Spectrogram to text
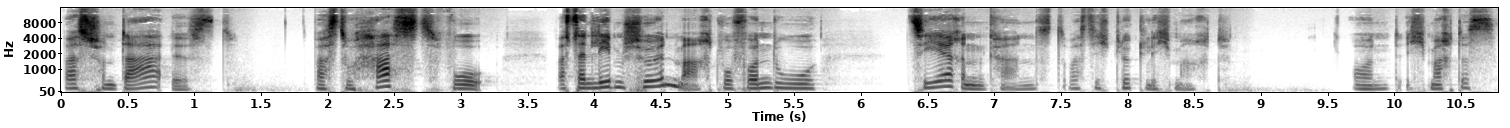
was schon da ist, was du hast, wo, was dein Leben schön macht, wovon du zehren kannst, was dich glücklich macht. Und ich mache das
